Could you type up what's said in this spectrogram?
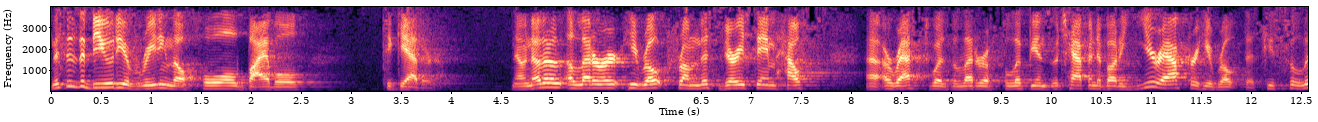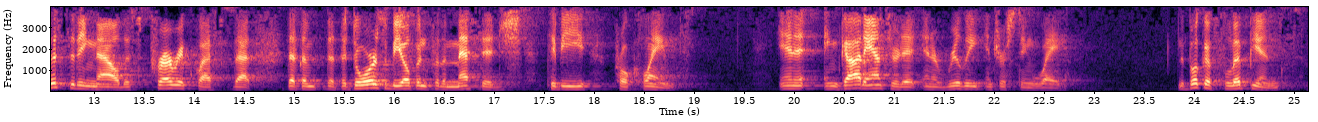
This is the beauty of reading the whole Bible together. Now, another a letter he wrote from this very same house uh, arrest was the letter of Philippians, which happened about a year after he wrote this. He's soliciting now this prayer request that, that, the, that the doors would be open for the message to be proclaimed. And, it, and God answered it in a really interesting way. The book of Philippians,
